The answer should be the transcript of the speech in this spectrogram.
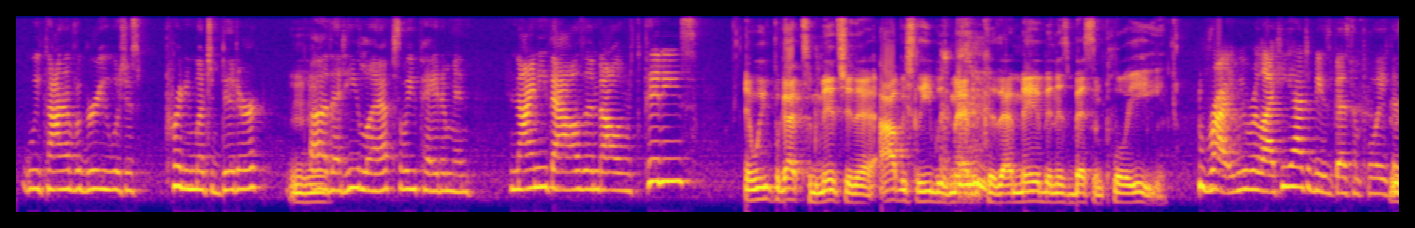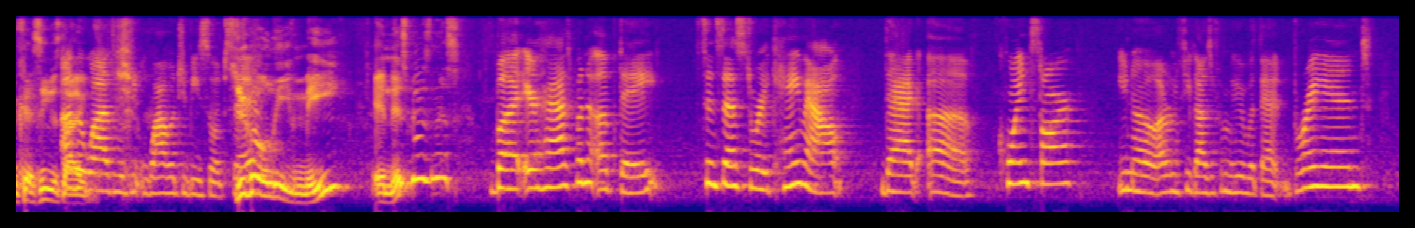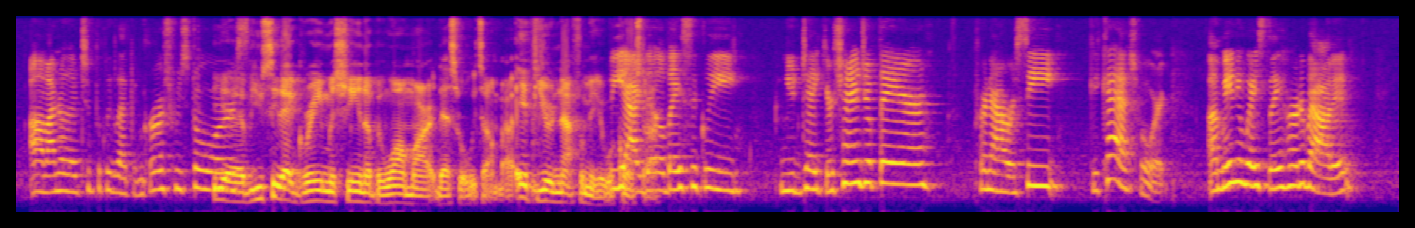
we kind of agree was just pretty much bitter Mm-hmm. uh, that he left, so we paid him in ninety thousand dollars pennies. and we forgot to mention that obviously he was mad because that may have been his best employee. Right, we were like, he had to be his best employee Because he was like- otherwise, would you, why would you be so upset? You gonna leave me in this business? But there has been an update since that story came out that uh, Coinstar, you know, I don't know if you guys are familiar with that brand. Um, I know they're typically like in grocery stores. Yeah, if you see that green machine up in Walmart, that's what we're talking about. If you're not familiar with yeah, they'll basically you take your change up there, print out a receipt, get cash for it. Um, anyways, they heard about it,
